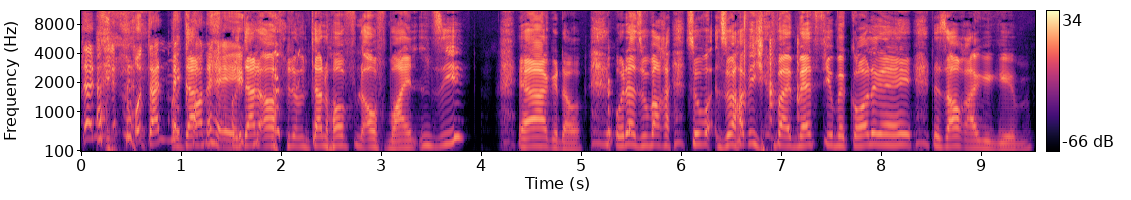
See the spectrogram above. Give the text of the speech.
dann, und dann Und dann, McConaughey. und, dann, und dann hoffen auf meinten sie. Ja, genau. Oder so mache so, so habe ich bei Matthew McConaughey das auch angegeben.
